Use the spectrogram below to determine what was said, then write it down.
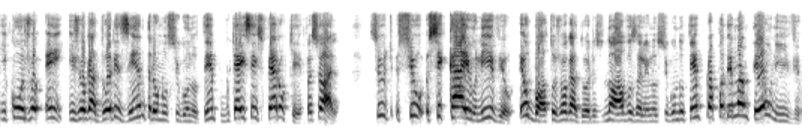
E, com, hein, e jogadores entram no segundo tempo, porque aí você espera o quê? Fala assim, olha, se, se, se cai o nível, eu boto os jogadores novos ali no segundo tempo para poder manter o nível.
